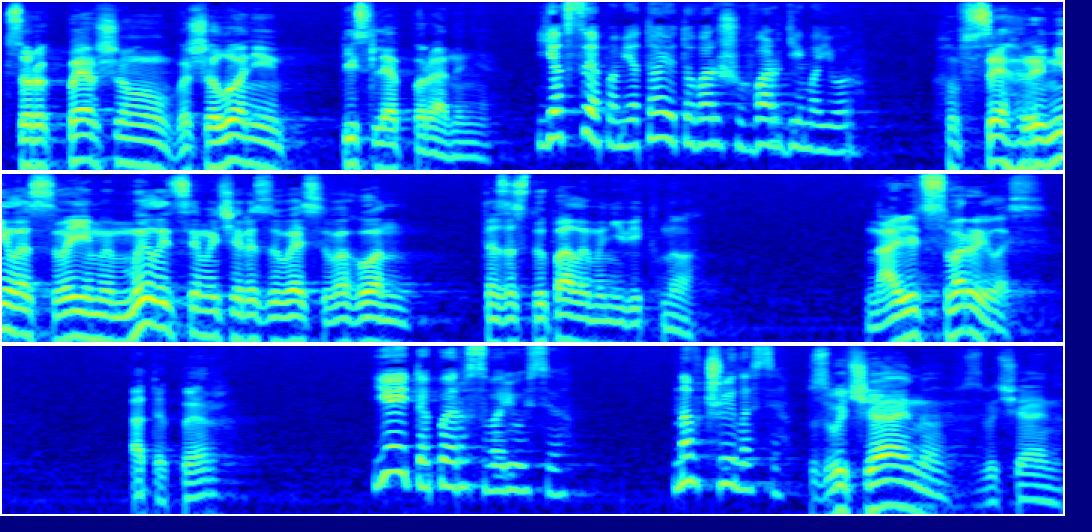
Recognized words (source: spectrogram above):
В 41-му в ешелоні після поранення. Я все пам'ятаю, товаришу гвардії майор. Все гриміла своїми милицями через увесь вагон та заступала мені вікно. Навіть сварилась. А тепер, Я й тепер сварюся. Навчилася. звичайно, звичайно.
